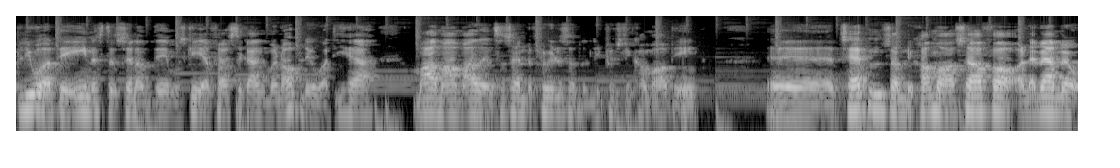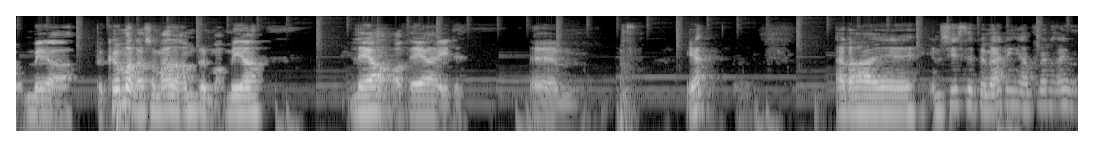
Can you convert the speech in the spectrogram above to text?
bliver det eneste, selvom det måske er første gang, man oplever de her meget, meget, meget interessante følelser, der lige pludselig kommer op i en. Øh, tag dem, som de kommer, og sørg for at lade være med, med at bekymre dig så meget om dem, og mere lære at være i det. Øh, ja. Er der øh, en sidste bemærkning her på den regel?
